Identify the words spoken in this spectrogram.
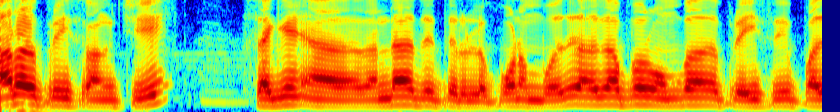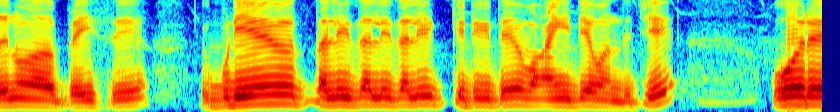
ஆறாவது ப்ரைஸ் வாங்குச்சு. செகண்ட் ரெண்டாவது தெருவில் போடும்போது அதுக்கப்புறம் ஒன்பதாவது ப்ரைஸு பதினோராவது ப்ரைஸு இப்படியே தள்ளி தள்ளி தள்ளி கிட்டக்கிட்டே வாங்கிட்டே வந்துச்சு. ஒரு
